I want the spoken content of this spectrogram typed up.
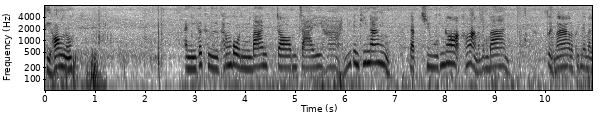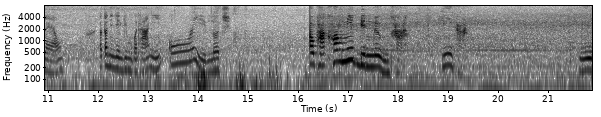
สี่ห้องเนอะอันนี้ก็คือข้างบนบ้านจอมใจค่ะ นี่เป็นที่นั่งแบบชิวข้างนอก ข้างหลังนั้นเป็นบ้าน สวยมากเราขึ้นไปมาแล้ว แล้วตอนเย็นๆกินหมูกระทะนี้ โอ้ยเลิศเราพักห้องมีดบินหนึ่งค่ะ นี่ค่ะ นี่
